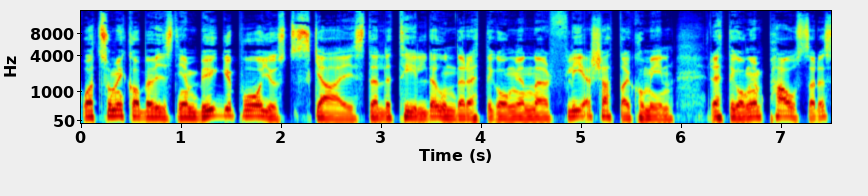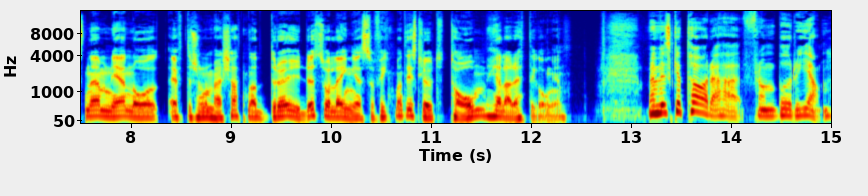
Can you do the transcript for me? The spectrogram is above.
Och att så mycket av bevisningen bygger på just Sky ställde till det under rättegången när fler chattar kom in. Rättegången pausades nämligen och eftersom de här chattarna dröjde så länge så fick man till slut ta om hela rättegången. Men vi ska ta det här från början.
